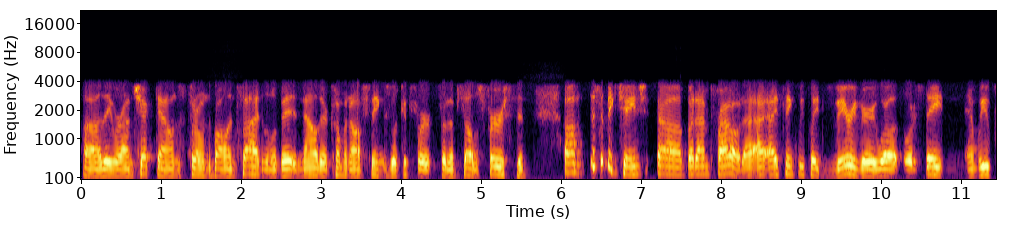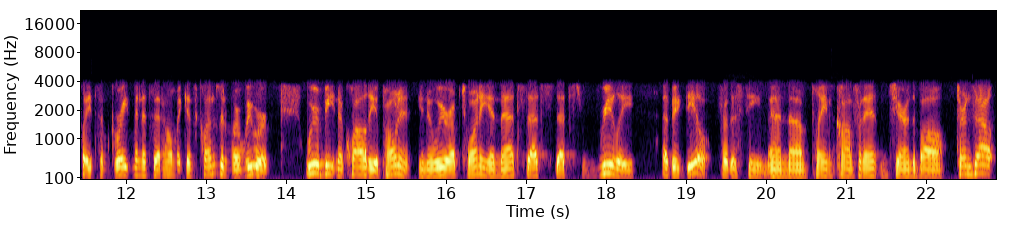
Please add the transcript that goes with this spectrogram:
Uh they were on check downs throwing the ball inside a little bit and now they're coming off things looking for for themselves first and um it's a big change uh but i'm proud. I i think we played very very well at florida state and we played some great minutes at home against clemson where we were we were beating a quality opponent. You know we were up 20 and that's that's that's really a big deal for this team and uh, playing confident and sharing the ball. Turns out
